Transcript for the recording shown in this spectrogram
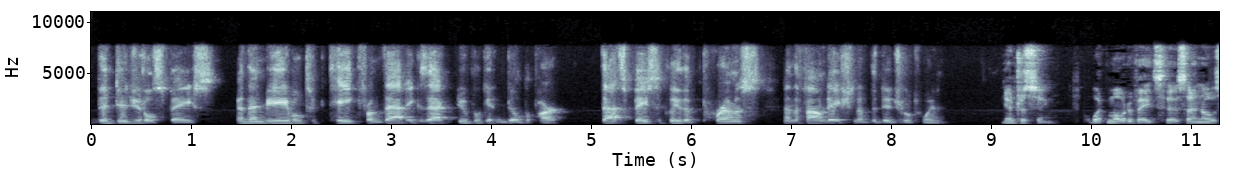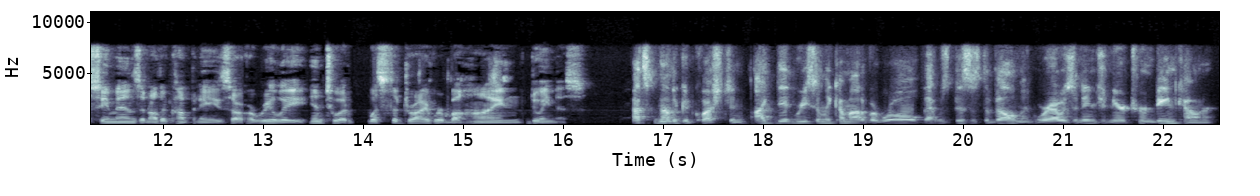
the digital space, and then be able to take from that exact duplicate and build the part. That's basically the premise and the foundation of the digital twin. Interesting. What motivates this? I know Siemens and other companies are really into it. What's the driver behind doing this? That's another good question. I did recently come out of a role that was business development where I was an engineer turned bean counter.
